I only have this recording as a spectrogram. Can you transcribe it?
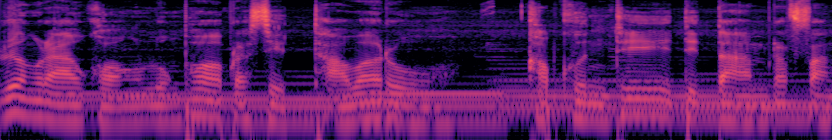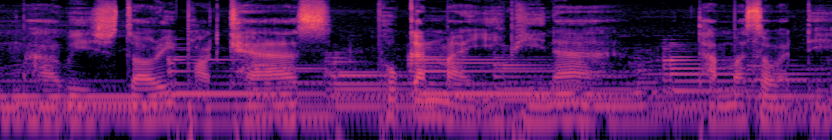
เรื่องราวของหลวงพ่อประสิทธิ์ทาวโร ขอบคุณที่ติดตามรับฟังมหาวีสตอรี่พอดแคสต์พบกันใหม่ EP หน้า ธรรมสวัสดี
